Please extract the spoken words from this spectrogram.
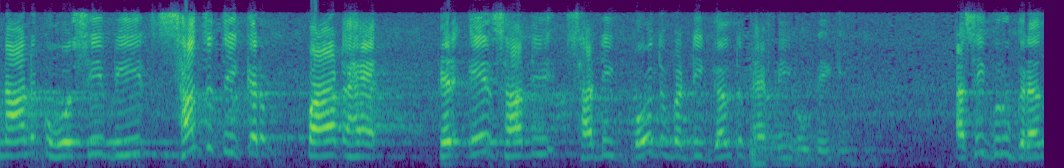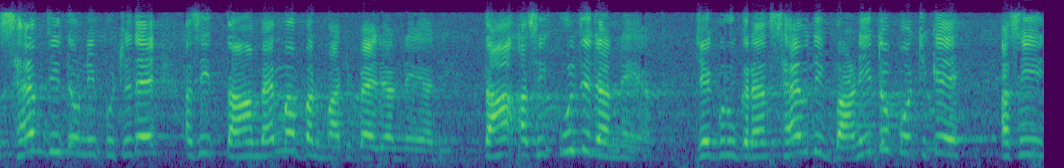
ਨਾਨਕ ਹੋਸੀ ਵੀ ਸੱਚ ਤੀਕਰ ਪਾਠ ਹੈ, ਫਿਰ ਇਹ ਸਾਡੀ ਸਾਡੀ ਬਹੁਤ ਵੱਡੀ ਗਲਤ ਫਹਿਮੀ ਹੋਵੇਗੀ। ਅਸੀਂ ਗੁਰੂ ਗ੍ਰੰਥ ਸਾਹਿਬ ਜੀ ਤੋਂ ਨਹੀਂ ਪੁੱਛਦੇ, ਅਸੀਂ ਤਾਂ ਵਹਿਮਾਂ ਭਰਮਾਂ 'ਚ ਪੈ ਜਾਂਦੇ ਆ ਜੀ, ਤਾਂ ਅਸੀਂ ਉਲਝ ਜਾਂਦੇ ਆ ਜੇ ਗੁਰੂ ਗ੍ਰੰਥ ਸਾਹਿਬ ਦੀ ਬਾਣੀ ਤੋਂ ਪੁੱਛ ਕੇ ਅਸੀਂ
